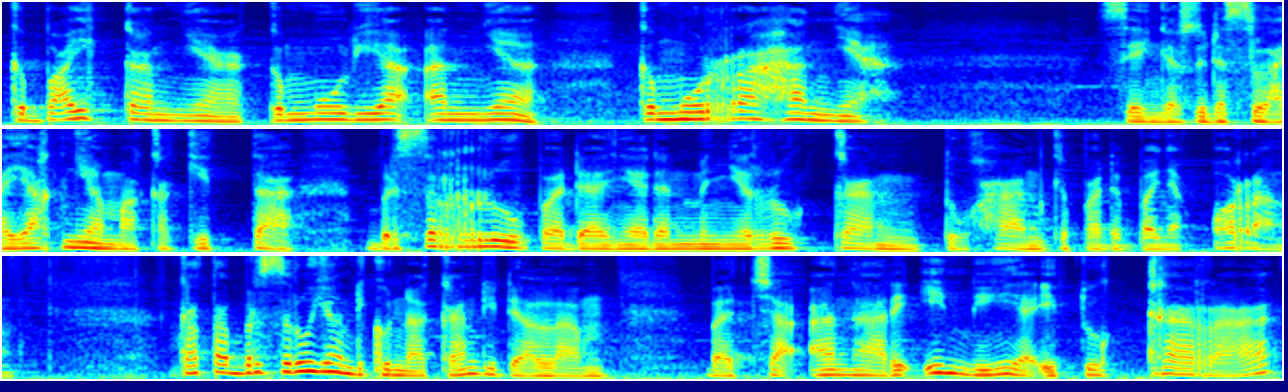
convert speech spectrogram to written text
kebaikannya, kemuliaannya, kemurahannya. Sehingga sudah selayaknya maka kita berseru padanya dan menyerukan Tuhan kepada banyak orang. Kata berseru yang digunakan di dalam bacaan hari ini yaitu kara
